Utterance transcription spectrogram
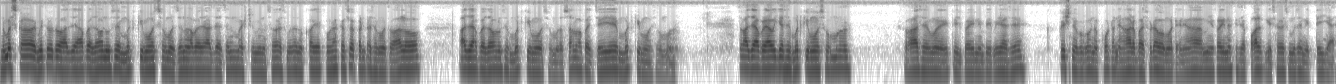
નમસ્કાર મિત્રો, તો આજે આપણે જવાનું છે મટકી મહોત્સવમાં. જન આપણે આજે જન્માષ્ટમીનો સરસ મજાનો કાર્યક્રમ રાખે છે કંટાસામાં તો હાલો, આજે આપણે જવાનું છે મટકી મહોત્સવમાં. તો ચાલો આપણે જઈએ મટકી મહોત્સવમાં. તો આજે આપણે આવી ગયા છે મટકી મહોત્સવમાં. તો આ છે અમારે હિતેશભાઈને બે બેયા છે. કૃષ્ણ ભગવાનના ફોટાને હાર બાર ચડાવવા માટે. અને આ અમે કરી નાખી છે પાલકી. સરસ મજાની તૈયાર.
